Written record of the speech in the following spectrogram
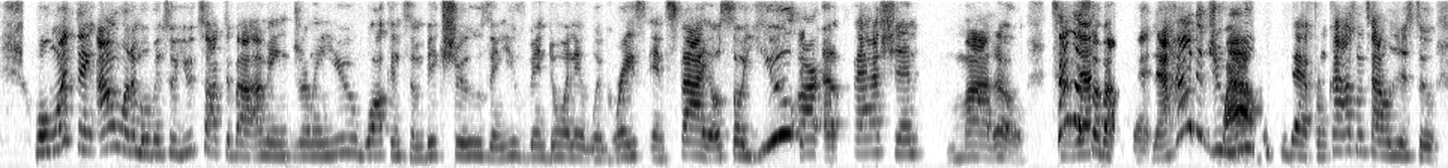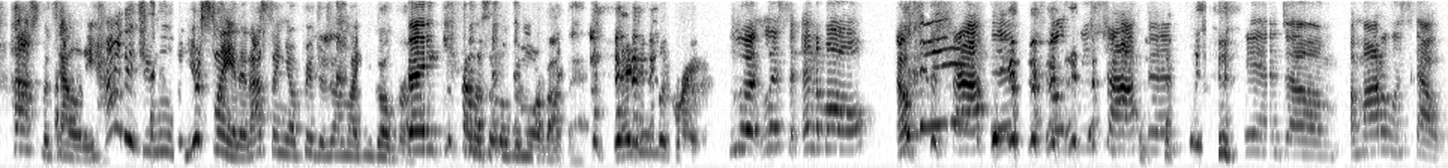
well, one thing I want to move into, you talked about, I mean, Jearlean, you walk in some big shoes and you've been doing it with grace and style. So you are a fashion motto. Tell yep. us about that. Now, how did you wow. move into that from cosmetologist to hospitality? How did you move? You're slaying it. I seen your pictures. I'm like, you go, girl. Thank you. Tell us a little bit more about that. they do look great. Look, listen, in the mall. Okay. shopping, shopping, and um, a model and scout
